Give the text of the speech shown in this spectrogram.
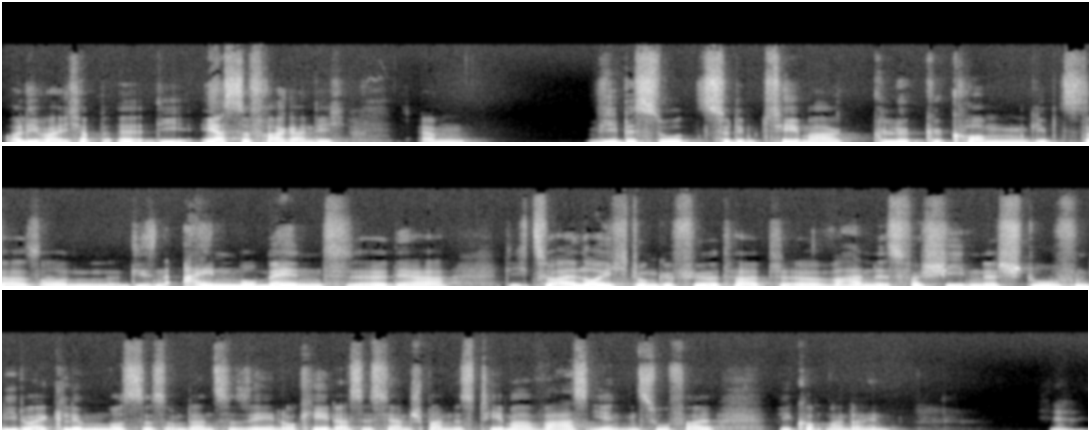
Oliver, ich habe äh, die erste Frage an dich. Ähm, wie bist du zu dem Thema Glück gekommen? Gibt es da so einen, diesen einen Moment, äh, der dich zur Erleuchtung geführt hat? Äh, waren es verschiedene Stufen, die du erklimmen musstest, um dann zu sehen, okay, das ist ja ein spannendes Thema. War es irgendein Zufall? Wie kommt man dahin? Hm.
